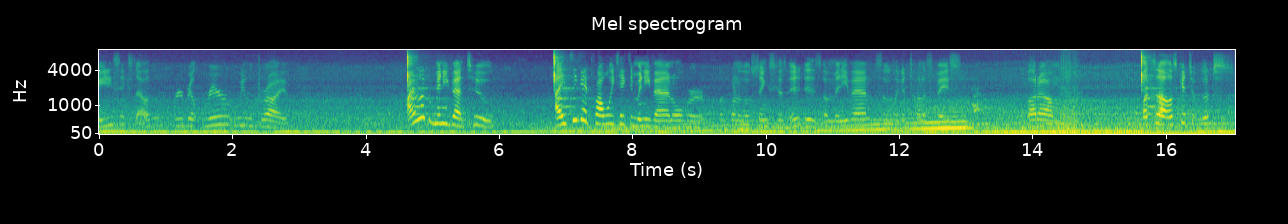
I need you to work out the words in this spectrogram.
86,000 rear wheel, drive. I like a minivan too. I think I'd probably take the minivan over like one of those things because it is a minivan, so there's like a ton of space. But um, let's uh let's get to let's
